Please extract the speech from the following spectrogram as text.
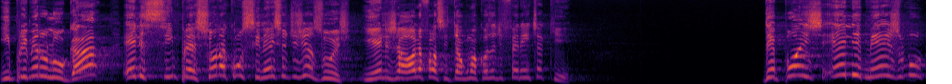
Em primeiro lugar, ele se impressiona com o silêncio de Jesus. E ele já olha e fala assim: tem alguma coisa diferente aqui. Depois, ele mesmo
